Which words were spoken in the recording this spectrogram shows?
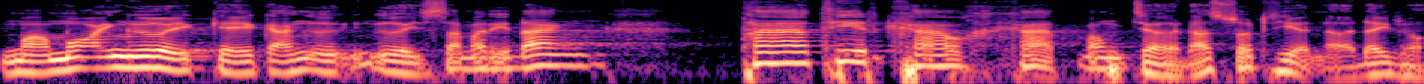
mà mọi người kể cả người người Samari đang tha thiết khao khát mong chờ đã xuất hiện ở đây rồi.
